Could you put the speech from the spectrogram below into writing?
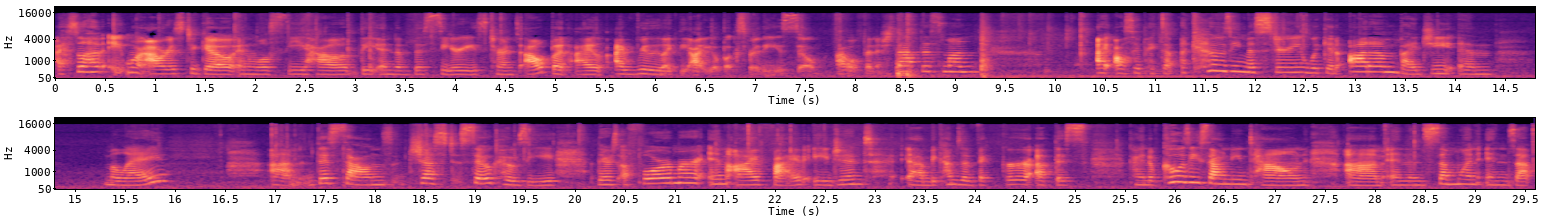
I still have eight more hours to go and we'll see how the end of this series turns out. But I, I really like the audiobooks for these, so I will finish that this month. I also picked up A Cozy Mystery, Wicked Autumn by G.M. Malliet. Um, this sounds just so cozy. There's a former MI5 agent, um, becomes a vicar of this kind of cozy sounding town um, and then someone ends up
